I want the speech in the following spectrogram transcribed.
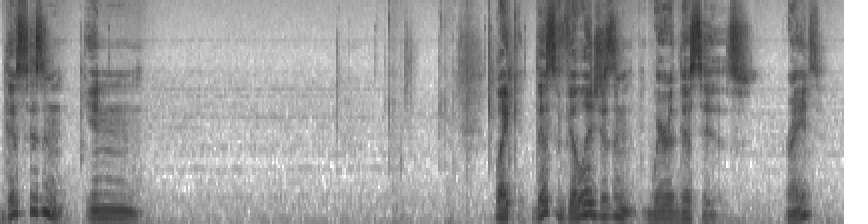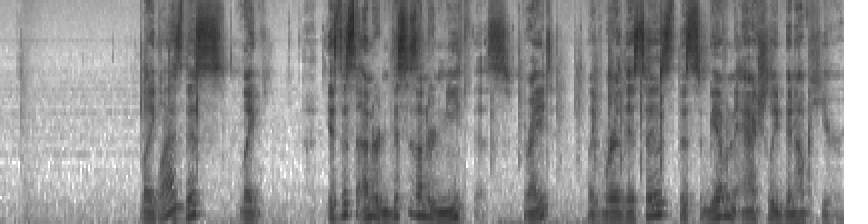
This isn't in. Like, this village isn't where this is, right? Like, is this, like, is this under, this is underneath this, right? Like, where this is? This, we haven't actually been up here.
